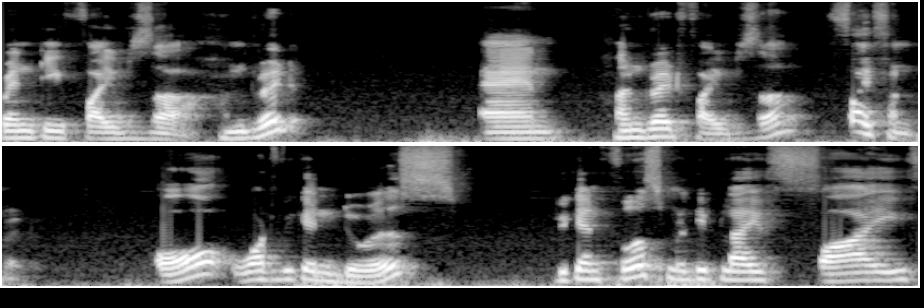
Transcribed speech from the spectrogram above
25s are 100 and 100 5s are 500 or what we can do is we can first multiply 5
